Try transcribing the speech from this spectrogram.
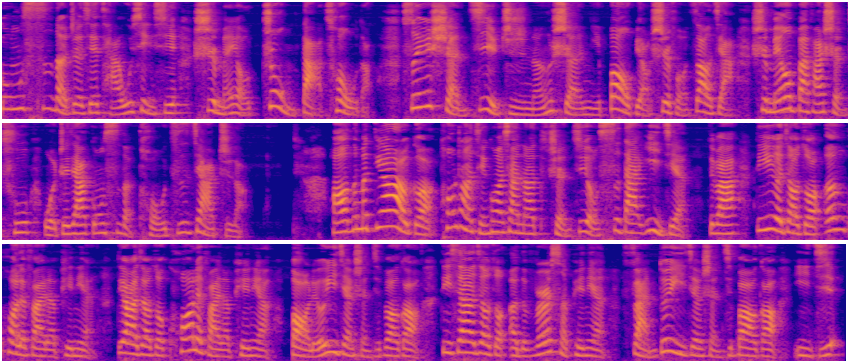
公司的这些财务信息是没有重大错误的。所以审计只能审你报表是否造假，是没有办法审。出我这家公司的投资价值的。好，那么第二个，通常情况下呢，审计有四大意见，对吧？第一个叫做 unqualified opinion，第二叫做 qualified opinion，保留意见审计报告；第三个叫做 adverse opinion，反对意见审计报告；以及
